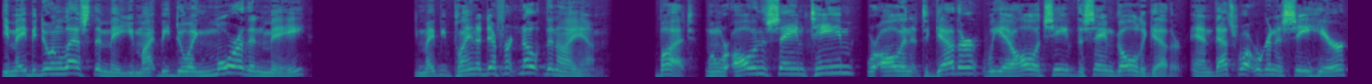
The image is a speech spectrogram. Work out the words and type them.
You may be doing less than me. You might be doing more than me. You may be playing a different note than I am. But when we're all in the same team, we're all in it together, we all achieve the same goal together. And that's what we're going to see here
